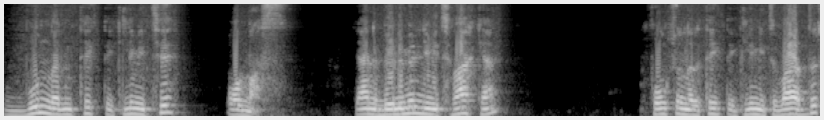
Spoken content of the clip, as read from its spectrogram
Bunların tek tek limiti olmaz. Yani bölümün limiti varken fonksiyonları tek tek limiti vardır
